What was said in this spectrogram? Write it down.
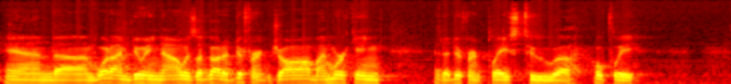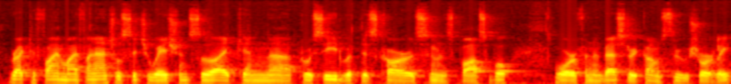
and um, what I'm doing now is I've got a different job. I'm working at a different place to uh, hopefully rectify my financial situation so that I can uh, proceed with this car as soon as possible or if an investor comes through shortly.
